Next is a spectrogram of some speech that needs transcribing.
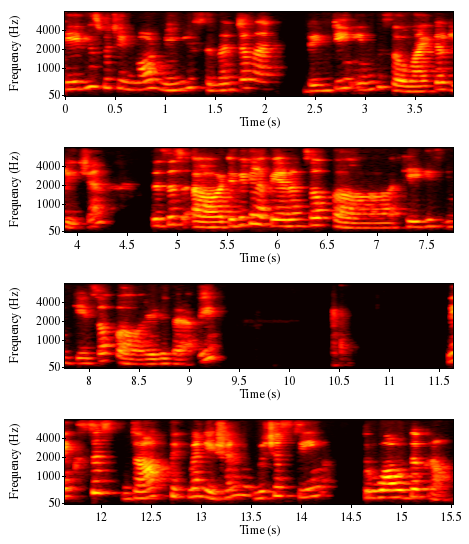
caries which involve mainly cementum and dentine in the cervical region. This is a typical appearance of uh, caries in case of uh, radiotherapy. Next is dark pigmentation, which is seen throughout the crown.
